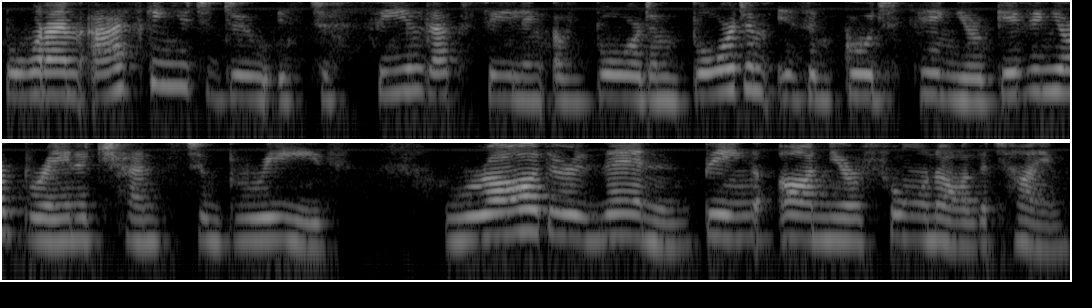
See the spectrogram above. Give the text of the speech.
but what I'm asking you to do is to feel that feeling of boredom. Boredom is a good thing. You're giving your brain a chance to breathe rather than being on your phone all the time.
